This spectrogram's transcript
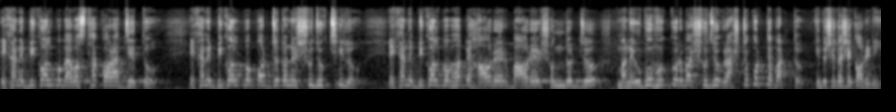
এখানে বিকল্প ব্যবস্থা করা যেত। এখানে বিকল্প পর্যটনের সুযোগ ছিল। এখানে বিকল্পভাবে হাওরের, বাওরের সৌন্দর্য মানে উপভোগ করবার সুযোগ রাষ্ট্র করতে পারত, কিন্তু সেটা সে করেনি।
